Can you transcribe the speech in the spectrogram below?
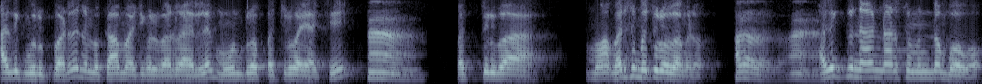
அதுக்கு முற்பாடு நம்ம காமாட்சிகள் வரலாறுல மூணு ரூபா பத்து ரூபாய் ஆச்சு ஆ. பத்து ரூபா மா- வருஷம் பத்து ரூபா வாங்கணும். அதான் அதான் அதான். ஆ ஆ. அதுக்கு நான் சம்பந்தம் தான் போவோம்.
